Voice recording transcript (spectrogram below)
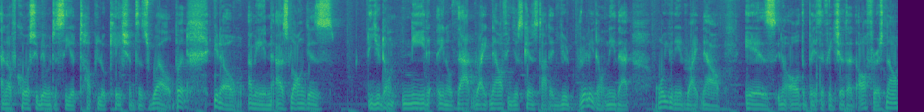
And of course you'll be able to see your top locations as well. But you know i mean as long as you don't need you know that right now. If you're just getting started you really don't need that. All you need right now is you know all the basic features that offers now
